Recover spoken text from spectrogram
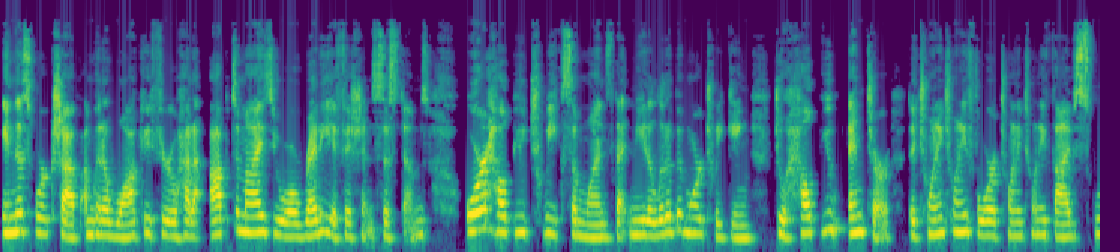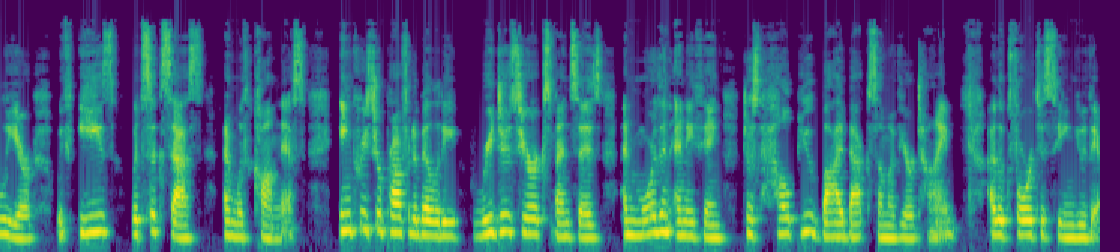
In this workshop, I'm going to walk you through how to optimize your already efficient systems or help you tweak some ones that need a little bit more tweaking to help you enter the 2024-2025 school year with ease, with success, and with calmness. Increase your profitability, reduce your expenses, and more than anything, just help you buy back some of your time. I look forward to seeing you there.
